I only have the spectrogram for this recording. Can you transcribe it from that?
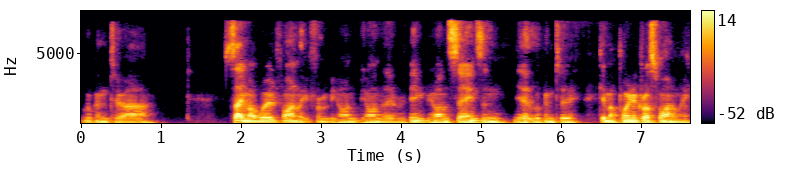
looking to uh, say my word finally from behind behind everything, behind the scenes, and yeah, looking to get my point across finally.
